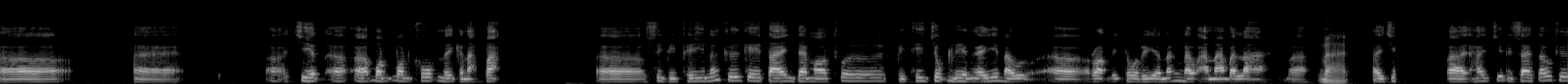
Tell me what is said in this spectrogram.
អឺជាតិបុណ្យបុណ្យខួបនៃគណៈបកអឺ CPP ហ្នឹងគឺគេតែងតែមកធ្វើពិធីជប់លៀងអីនៅរដ្ឋវីតូរីហ្នឹងនៅអាណាបេឡាបាទបាទហើយជាបាទហើយជាពិសេសទៅគឺ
